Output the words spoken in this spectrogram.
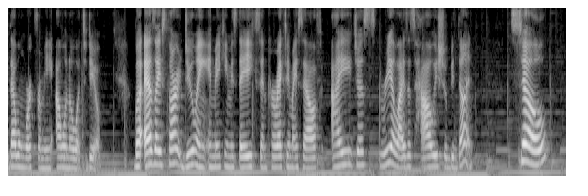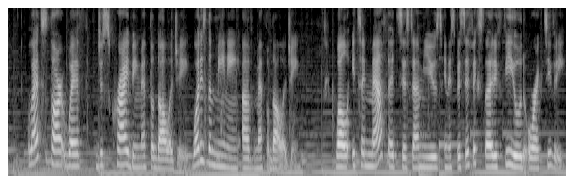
that won't work for me. I won't know what to do. But as I start doing and making mistakes and correcting myself, I just realize that's how it should be done. So let's start with describing methodology. What is the meaning of methodology? Well, it's a method system used in a specific study field or activity.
